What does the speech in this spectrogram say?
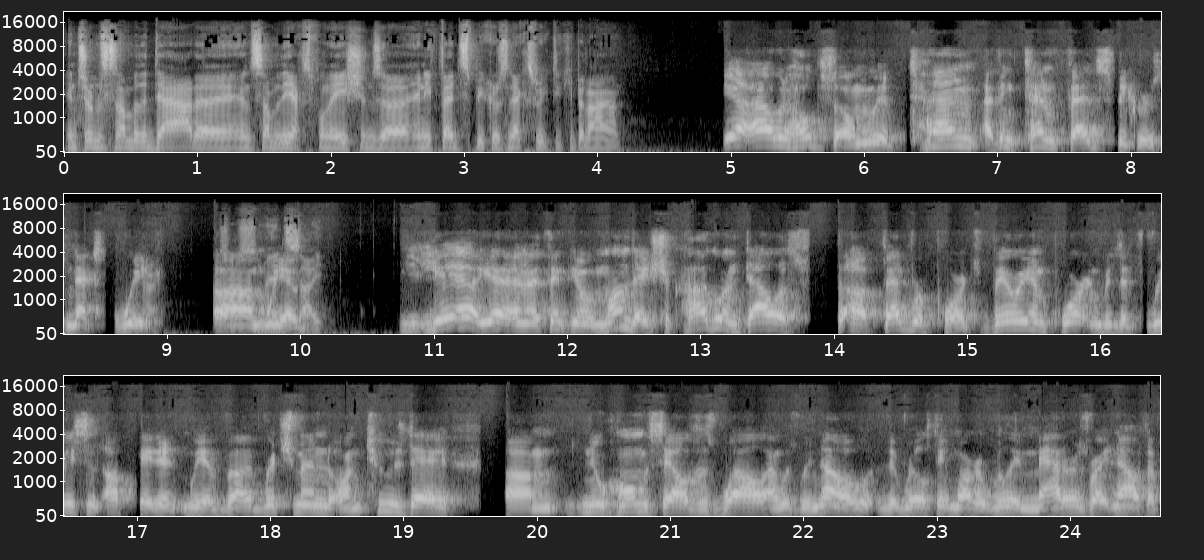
in terms of some of the data and some of the explanations? any Fed speakers next week to keep an eye on? Yeah, I would hope so. I mean, we have 10, I think 10 Fed speakers next week. Right. So um, we insight. have yeah, yeah, and I think you know Monday, Chicago and Dallas uh, Fed reports very important because it's recent updated. We have uh, Richmond on Tuesday, um, new home sales as well, and as we know, the real estate market really matters right now. It's a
